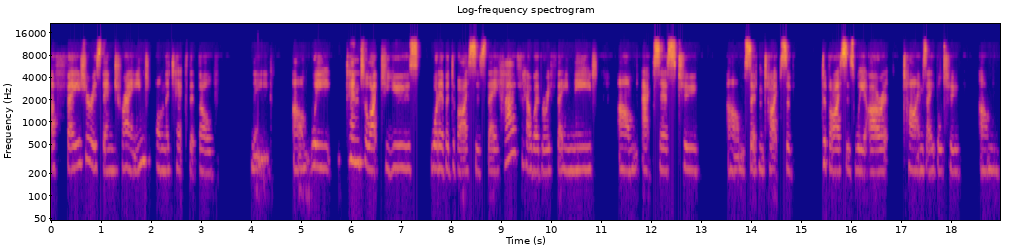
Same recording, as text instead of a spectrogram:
aphasia is then trained on the tech that they'll need. Um, we tend to like to use whatever devices they have. However, if they need um, access to um, certain types of devices, we are at times able to um,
